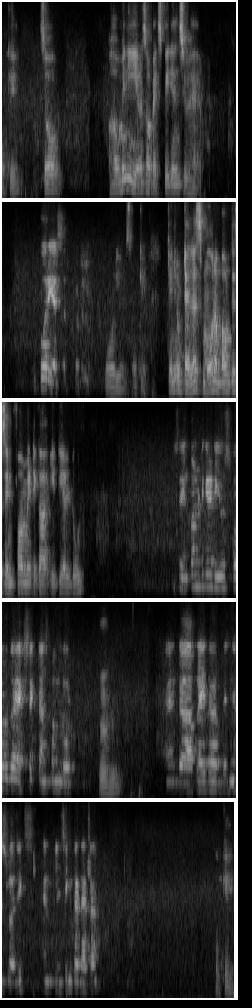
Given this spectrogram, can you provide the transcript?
Okay. So, how many years of experience you have? Four years, sir, totally. Four years. Okay. Can you tell us more about this Informatica ETL tool? So Informatica is used for the extract, transform, load, Mhm. and uh, apply the business logics and cleansing the data. Okay.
